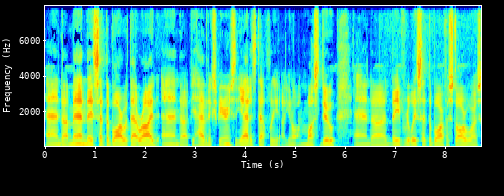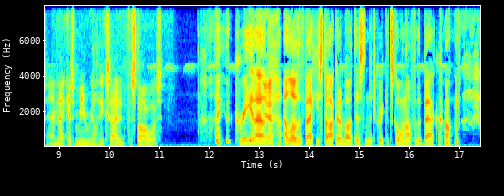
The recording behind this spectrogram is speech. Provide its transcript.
and uh, man, they set the bar with that ride. And uh, if you haven't experienced it yet, it's definitely uh, you know a must do. And uh, they've really set the bar for Star Wars, and that gets me really excited for Star Wars. I agree, and I Yeah. I love the fact he's talking about this and the crickets going off in the background.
